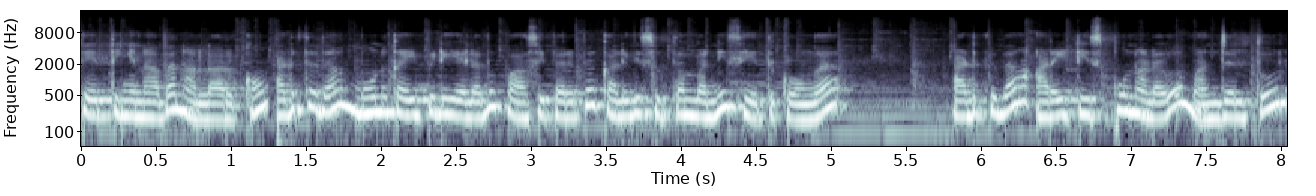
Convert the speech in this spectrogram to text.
சேர்த்திங்கன்னா தான் நல்லாயிருக்கும். அடுத்ததாக மூணு கைப்பிடி அளவு பாசிப்பருப்பு கழுவி சுத்தம் பண்ணி சேர்த்துக்கோங்க. அடுத்ததாக அரை டீஸ்பூன் அளவு மஞ்சள் தூள்.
